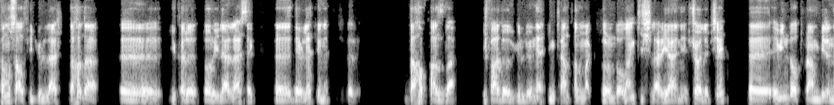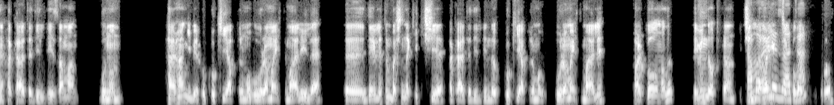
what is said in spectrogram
kamusal figürler daha da e, yukarı doğru ilerlersek e, devlet yöneticileri daha fazla ifade özgürlüğüne imkan tanımak zorunda olan kişiler. Yani şöyle bir şey, e, evinde oturan birine hakaret edildiği zaman bunun herhangi bir hukuki yaptırıma uğrama ihtimaliyle e, devletin başındaki kişiye hakaret edildiğinde hukuki yaptırıma uğrama ihtimali farklı olmalı. Evinde oturan için Ama daha öyle yüksek zaten. olabilir. Bu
